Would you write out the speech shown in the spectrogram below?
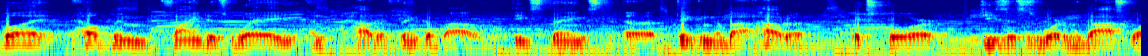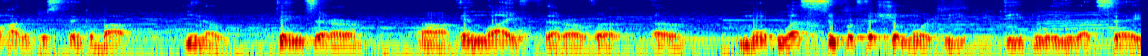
but help him find his way and how to think about these things, uh, thinking about how to explore Jesus' word in the gospel, how to just think about, you know, things that are uh, in life that are of a, a more, less superficial, more deep, deeply, let's say.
